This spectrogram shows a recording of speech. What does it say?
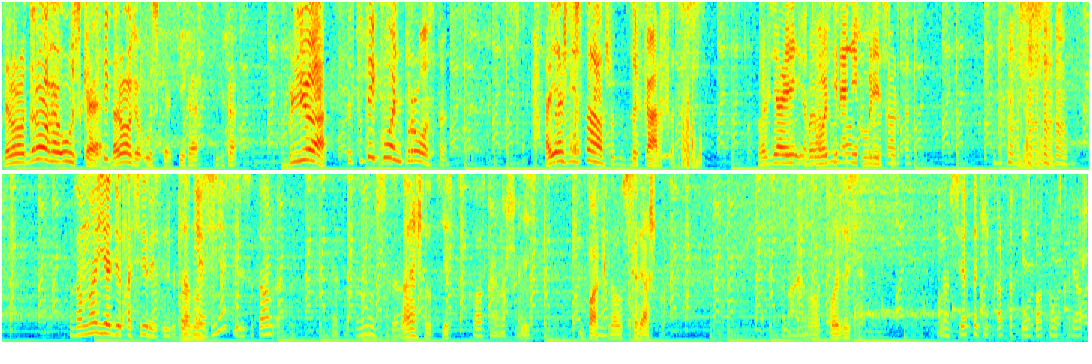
Дорога, дорога узкая. Да ты- Дорога узкая. Тихо, тихо. Бля! Да ты, ты конь просто. А я же не знал, что тут за карта. Вот я и Я вот я не это за. За мной едет Осирис или кто? Нет, Занос. это не Осирис, это он... Этот, Зануси, да. Знаешь, что тут есть? Классная машина. Есть бак на ускоряшку. Знаю. Ну вот, пользуйся. На всех таких картах есть бак на ускоряшку.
